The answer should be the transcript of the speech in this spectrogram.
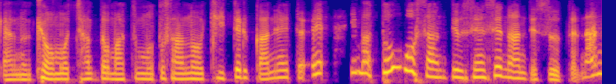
あの、今日もちゃんと松本さんのを聞いてるかねって、え、今、東郷さんっていう先生なんですって、何？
